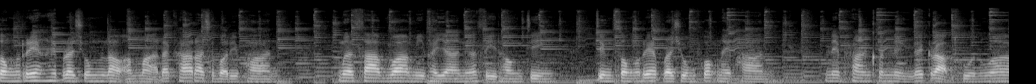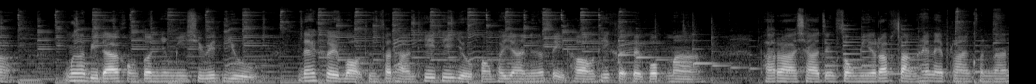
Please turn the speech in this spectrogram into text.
ทรงเรียกให้ประชุมเหล่าอมาตย์และข้าราชบริพารเมื่อทราบว่ามีพญาเนื้อสีทองจริง จึงทรงเรียกประชุมพวกนายพรานในพรานคนหนึ่งได้กราบทูลว่า เมื่อบิดาของตนยังมีชีวิตอยู่ ได้เคยบอกถึงสถานที่ที่อยู่ของพญาเนื้อสีทองที่เคยไปพบมา พระราชาจึงทรงมีรับสั่งให้ในายพรานคนนั้น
